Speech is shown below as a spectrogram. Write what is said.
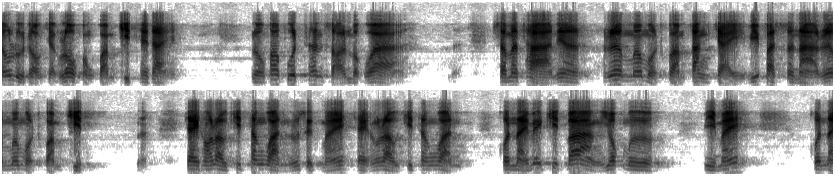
ต้องหลุดออกจากโลกของความคิดให้ได้ หลวงพ่อพุธท่านสอนบอกว่า สมถะเนี่ยเริ่มเมื่อหมดความตั้งใจ วิปัสสนาเริ่มเมื่อหมดความคิดใจของเราคิดทั้งวันรู้สึกไหมใจของเราคิดทั้งวัน คนไหนไม่คิดบ้าง ยกมือมีไหมคนไหน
